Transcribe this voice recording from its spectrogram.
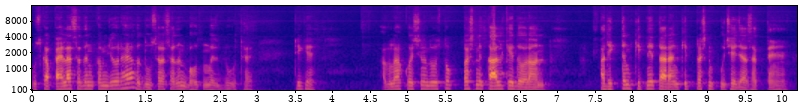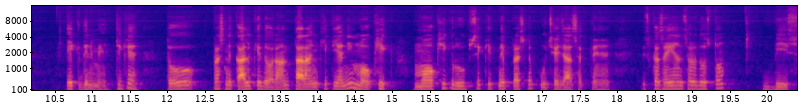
उसका पहला सदन कमज़ोर है और दूसरा सदन बहुत मज़बूत है। ठीक है? अगला क्वेश्चन है दोस्तों, प्रश्नकाल के दौरान अधिकतम कितने तारांकित प्रश्न पूछे जा सकते हैं? एक दिन में। ठीक है? तो प्रश्नकाल के दौरान तारांकित यानी मौखिक मौखिक रूप से कितने प्रश्न पूछे जा सकते हैं? इसका सही आंसर दोस्तों, बीस।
